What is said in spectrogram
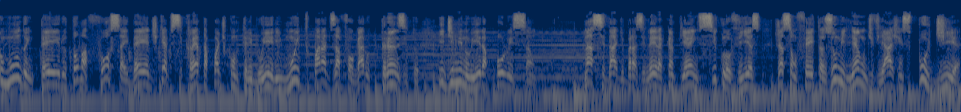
No mundo inteiro, toma força a ideia de que a bicicleta pode contribuir e muito para desafogar o trânsito e diminuir a poluição. Na cidade brasileira campeã em ciclovias, já são feitas um milhão de viagens por dia.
